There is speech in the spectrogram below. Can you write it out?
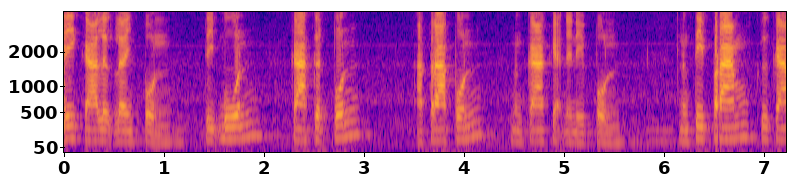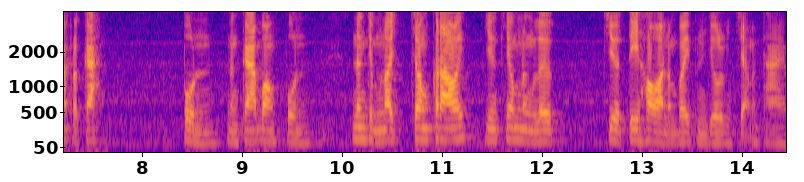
3ការលើកលែងពន្ធទី4ការគិតពន្ធអត្រាពន្ធនិងការកណនាពន្ធនិងទី5គឺការប្រកាសពន្ធនិងការបង់ពន្ធនិងចំណុចចុងក្រោយ យើងខ្ញុំនឹងលើក ជាឧទាហរណ៍ដើម្បីបញ្យល់បញ្ជាក់បន្ថែម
